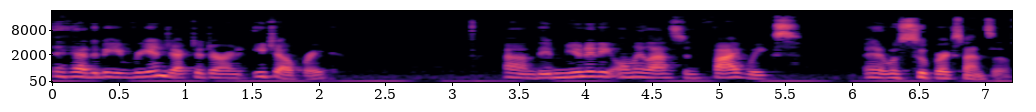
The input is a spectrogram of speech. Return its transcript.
it had to be re-injected during each outbreak. Um, the immunity only lasted five weeks, and it was super expensive,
